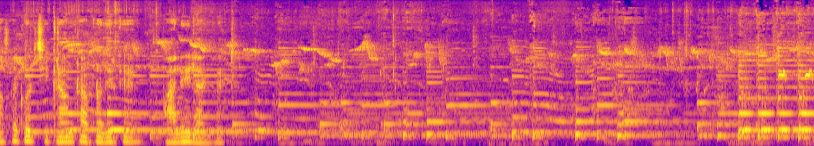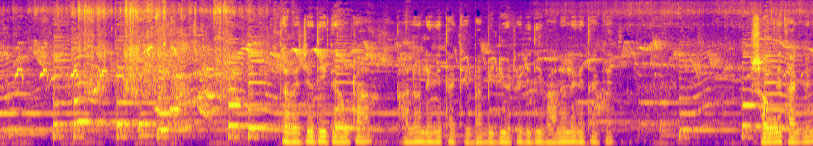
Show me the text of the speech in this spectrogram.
আশা করছি গ্রামটা আপনাদেরকে ভালোই লাগবে। তবে যদি গ্রামটা ভালো লেগে থাকে বা ভিডিওটা যদি ভালো লেগে থাকে, সঙ্গে থাকবেন।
